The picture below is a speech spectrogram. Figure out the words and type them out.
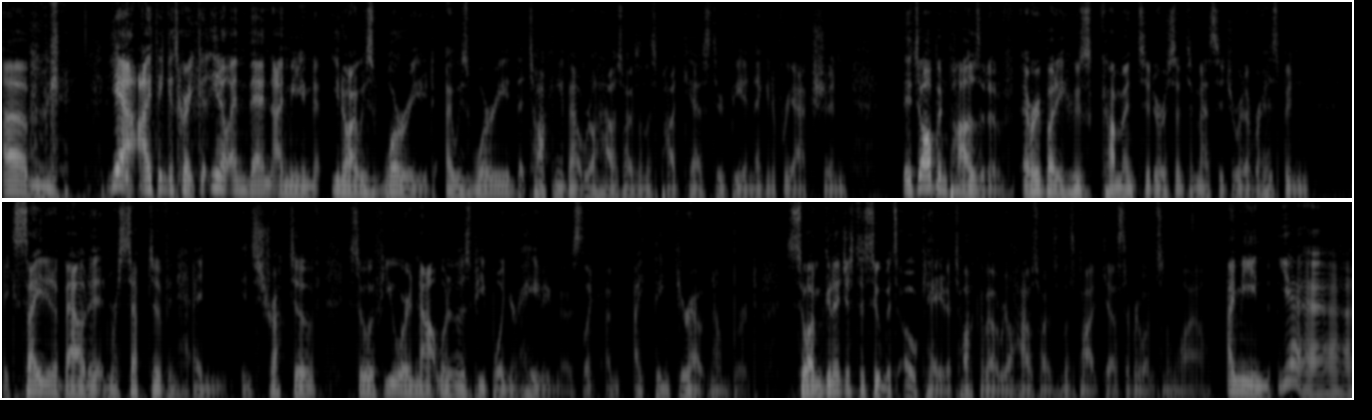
Um, Yeah, I think it's great. You know, and then I mean, you know, I was worried. I was worried that talking about Real Housewives on this podcast there'd be a negative reaction. It's all been positive. Everybody who's commented or sent a message or whatever has been excited about it and receptive and, and instructive. So if you are not one of those people and you're hating this, like I'm, I think you're outnumbered. So I'm gonna just assume it's okay to talk about Real Housewives on this podcast every once in a while. I mean, Yeah.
